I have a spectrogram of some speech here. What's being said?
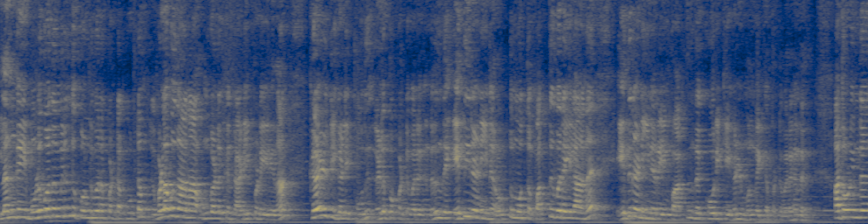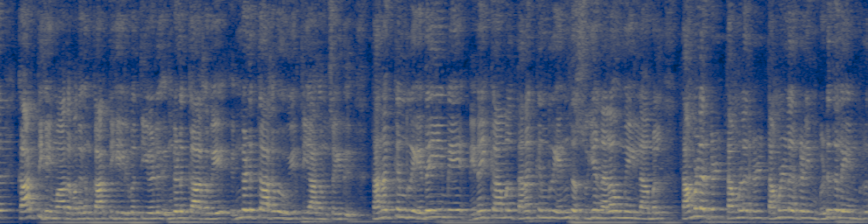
இலங்கை முழுவதும் இருந்து கொண்டு வரப்பட்ட கூட்டம் எவ்வளவுதானா உங்களுக்கு என்ற அடிப்படையிலே தான் கேள்விகள் இப்போது எழுப்பப்பட்டு வருகின்றது. இந்த எதிரணியினர் ஒட்டுமொத்த பத்து வரையிலான எதிரணியினரையும் பார்த்து இந்த கோரிக்கைகள் முன்வைக்கப்பட்டு வருகின்றது அதோடு இந்த கார்த்திகை மாதம் அதுவும் கார்த்திகை இருபத்தி ஏழு எங்களுக்காகவே எங்களுக்காகவே உயிர் தியாகம் செய்து தனக்கென்று எதையுமே நினைக்காமல் தனக்கென்று எந்த சுய நலவுமே இல்லாமல் தமிழர்கள் தமிழர்கள் தமிழர்களின் விடுதலை என்று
